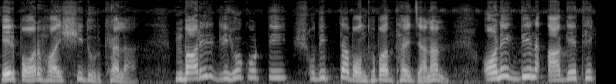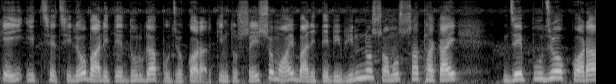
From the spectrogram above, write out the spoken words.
এরপর হয় সিঁদুর খেলা। বাড়ির গৃহকর্ত্রী সুদীপ্তা বন্দ্যোপাধ্যায় জানান, অনেক দিন আগে থেকেই ইচ্ছে ছিল বাড়িতে দুর্গা পুজো করার, কিন্তু সেই সময় বাড়িতে বিভিন্ন সমস্যা থাকায় যে পুজো করা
